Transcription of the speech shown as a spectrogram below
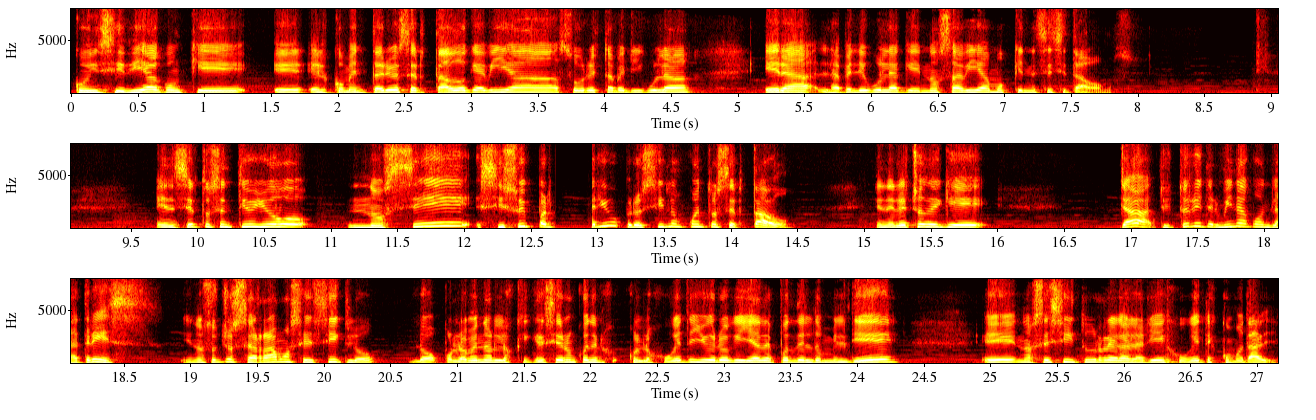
coincidía con que eh, el comentario acertado que había sobre esta película era la película que no sabíamos que necesitábamos. En cierto sentido yo no sé si soy partidario, pero sí lo encuentro acertado. En el hecho de que ya, tu historia termina con la 3 y nosotros cerramos el ciclo, lo- por lo menos los que crecieron con, el- con los juguetes, yo creo que ya después del 2010, eh, no sé si tú regalarías juguetes como tal.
